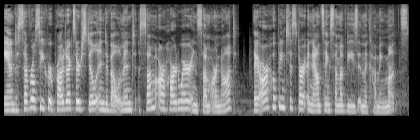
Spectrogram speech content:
and several secret projects are still in development. Some are hardware and some are not. They are hoping to start announcing some of these in the coming months.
